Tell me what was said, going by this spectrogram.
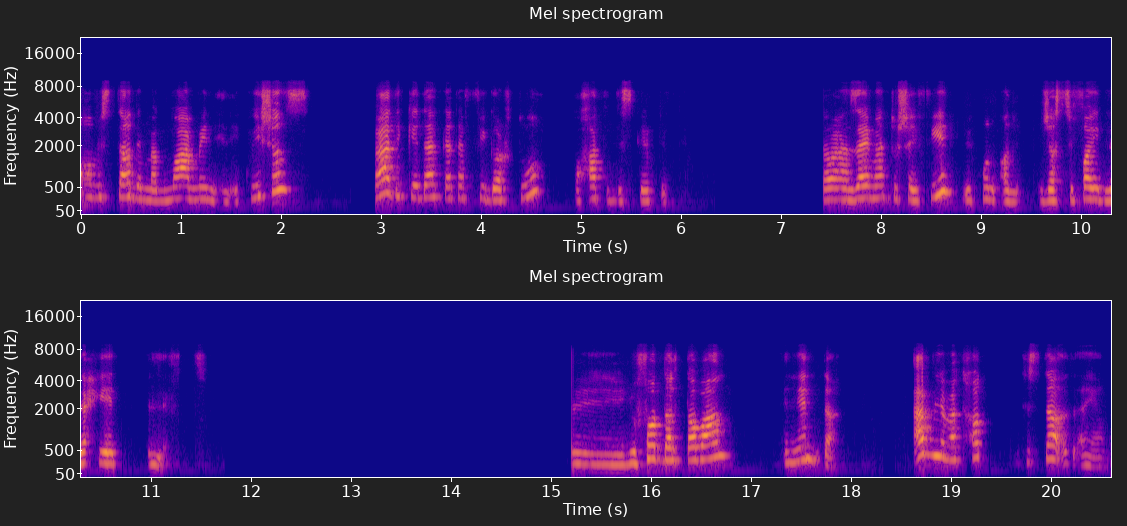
هو مستخدم مجموعة من ال equations بعد كده كتب figure 2 وحط ال descriptive طبعا زي ما أنتم شايفين بيكون justified ناحية ال left يفضل طبعا إن أنت قبل ما تحط text يعني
